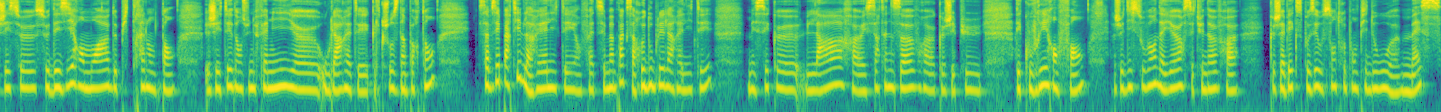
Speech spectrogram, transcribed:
j'ai ce, ce, désir en moi depuis très longtemps. J'étais dans une famille euh, où l'art était quelque chose d'important. Ça faisait partie de la réalité, en fait. C'est même pas que ça redoublait la réalité, mais c'est que l'art et certaines œuvres que j'ai pu découvrir enfant, je dis souvent d'ailleurs, c'est une œuvre que j'avais exposée au Centre Pompidou Metz,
